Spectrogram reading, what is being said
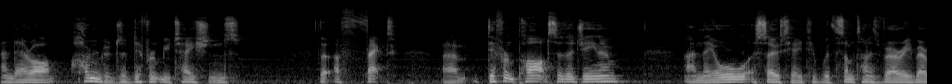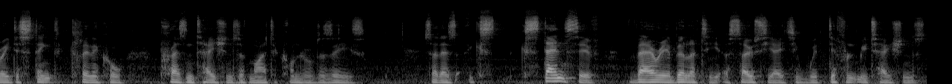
and there are hundreds of different mutations that affect um, different parts of the genome, and they are all associated with sometimes very, very distinct clinical presentations of mitochondrial disease. So there's ex extensive variability associated with different mutations.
